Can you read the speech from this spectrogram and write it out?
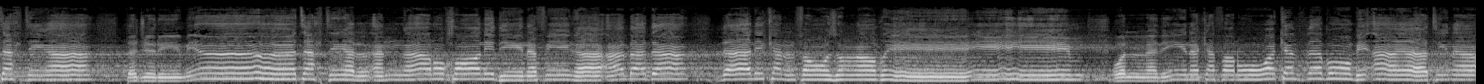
تحتها تجري من تحتها الأنهار خالدين فيها أبدا. ذلك الفوز العظيم. والذين كفروا وكذبوا بآياتنا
